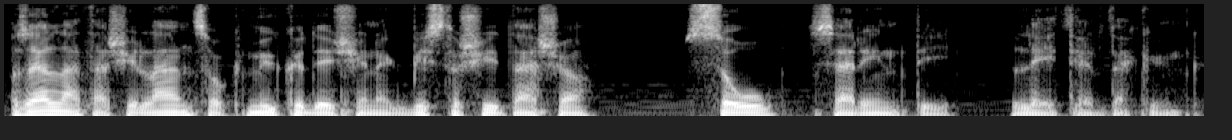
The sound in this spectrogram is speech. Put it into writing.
az ellátási láncok működésének biztosítása szó szerinti létérdekünk.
